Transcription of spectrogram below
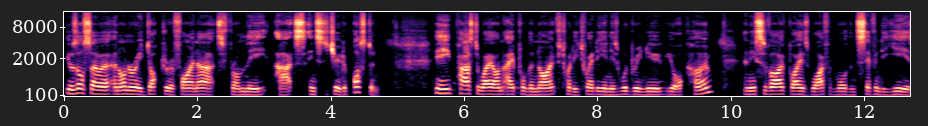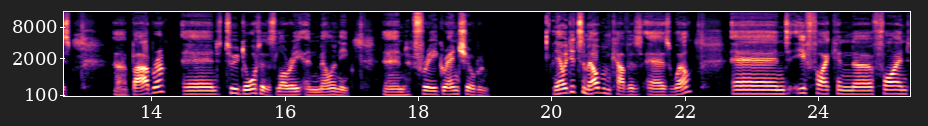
He was also a, an honorary Doctor of Fine Arts from the Arts Institute of Boston. He passed away on April the 9th, 2020, in his Woodbury, New York home, and he's survived by his wife of more than 70 years, uh, Barbara, and two daughters, Laurie and Melanie, and three grandchildren. Now, I did some album covers as well, and if I can uh, find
